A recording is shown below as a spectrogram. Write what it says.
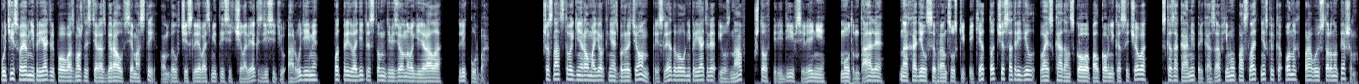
В пути своем неприятель по возможности разбирал все мосты. Он был в числе 8 тысяч человек с десятью орудиями под предводительством дивизионного генерала Ликурба. 16-го генерал-майор князь Багратион преследовал неприятеля и, узнав, что впереди в селении Мутантале находился французский пикет, тотчас отрядил войска донского полковника Сычева с казаками, приказав ему послать несколько он в правую сторону пешим,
